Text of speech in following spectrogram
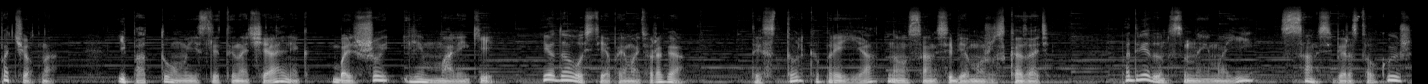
почетно. И потом, если ты начальник, большой или маленький, и удалось тебе поймать врага, ты столько приятного сам себе можешь сказать. Подведомственные мои, сам себе растолкуешь,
